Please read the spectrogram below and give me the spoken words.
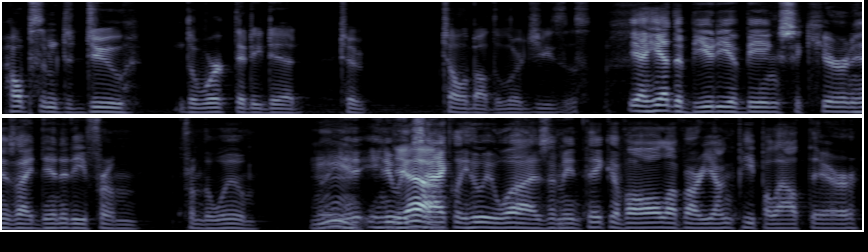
helps him to do the work that he did to tell about the Lord Jesus. Yeah, he had the beauty of being secure in his identity from from the womb. Mm, he, he, knew yeah. exactly who he was. I mean, think of all of our young people out there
